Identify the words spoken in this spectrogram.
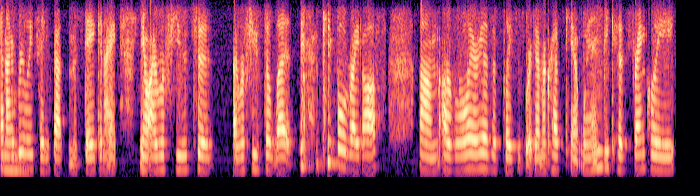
And I mm-hmm. really think that's a mistake. And I, you know, I refuse to, I refuse to let people write off um, our rural areas as places where Democrats can't win because, frankly,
